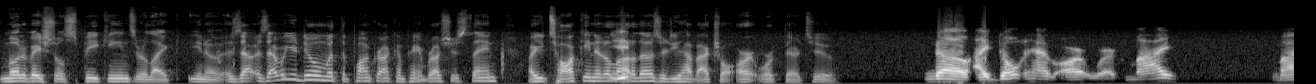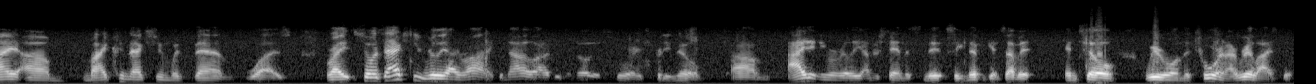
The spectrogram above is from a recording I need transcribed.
motivational speakings or like you know is that is that what you're doing with the punk rock and paintbrushes thing? Are you talking at a lot of those, or do you have actual artwork there too? No i don't have artwork. My my um my connection with them was right? So it's actually really ironic and not a lot of people know this story. It's pretty new. Um i didn't even really understand the significance of it until we were on the tour and i realized it.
